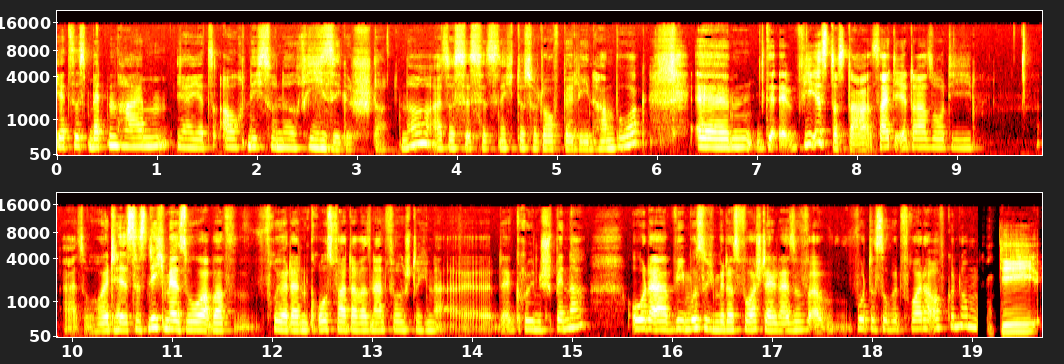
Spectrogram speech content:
Jetzt ist Mettenheim ja jetzt auch nicht so eine riesige Stadt, ne? Also es ist jetzt nicht Düsseldorf, Berlin, Hamburg. Ähm, wie ist das da? Seid ihr da so die also heute ist es nicht mehr so, aber früher dein Großvater war in Anführungsstrichen äh, der grüne Spinner. Oder wie muss ich mir das vorstellen? Also äh, wurde das so mit Freude aufgenommen? Die,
